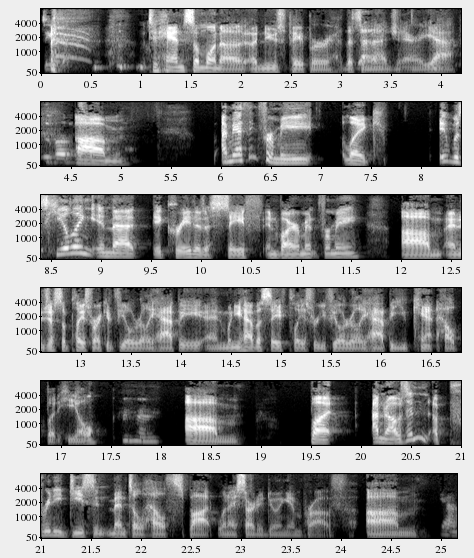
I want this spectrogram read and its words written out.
do that. to hand someone a, a newspaper that's Yeah. imaginary. Yeah. um i mean i think for me like it was healing in that it created a safe environment for me um, and it's just a place where I could feel really happy. And when you have a safe place where you feel really happy, you can't help but heal. Mm-hmm. Um, but I don't know. I was in a pretty decent mental health spot when I started doing improv. Um, Yeah.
